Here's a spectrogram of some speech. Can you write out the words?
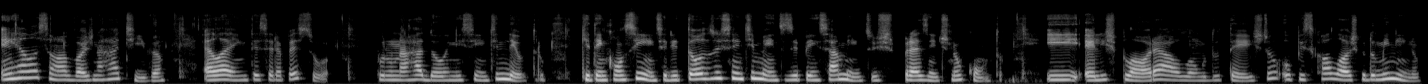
Em relação à voz narrativa, ela é em terceira pessoa, por um narrador onisciente neutro, que tem consciência de todos os sentimentos e pensamentos presentes no conto. E ele explora, ao longo do texto, o psicológico do menino,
